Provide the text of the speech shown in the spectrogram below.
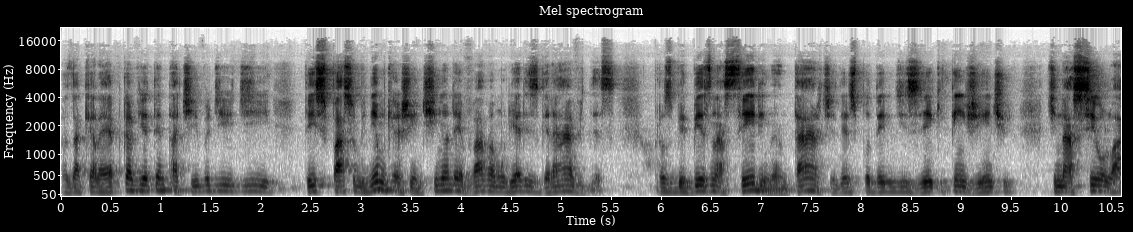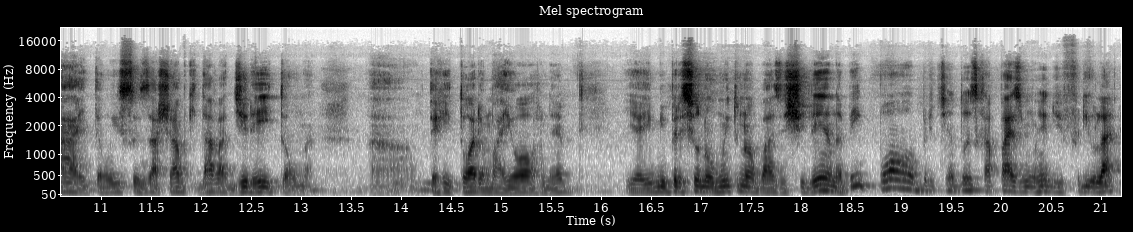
Mas naquela época havia tentativa de, de ter espaço. Me lembro que a Argentina levava mulheres grávidas para os bebês nascerem na Antártida, eles poderem dizer que tem gente que nasceu lá. Então, isso eles achavam que dava direito a, uma, a um território maior. Né? E aí me impressionou muito numa base chilena, bem pobre, tinha dois rapazes morrendo de frio lá,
